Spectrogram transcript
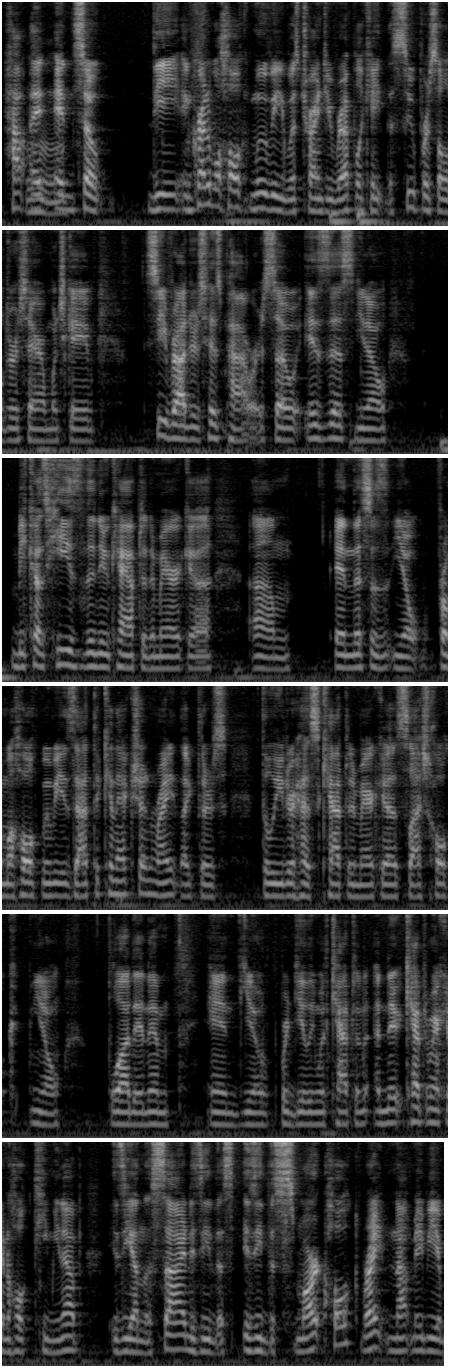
how and, and so the Incredible Hulk movie was trying to replicate the Super Soldier Serum, which gave Steve Rogers his powers. So is this you know because he's the new Captain America, um, and this is you know from a Hulk movie? Is that the connection, right? Like there's the leader has Captain America slash Hulk, you know, blood in him, and you know we're dealing with Captain a new- Captain America and Hulk teaming up. Is he on the side? Is he the is he the smart Hulk, right? Not maybe a,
